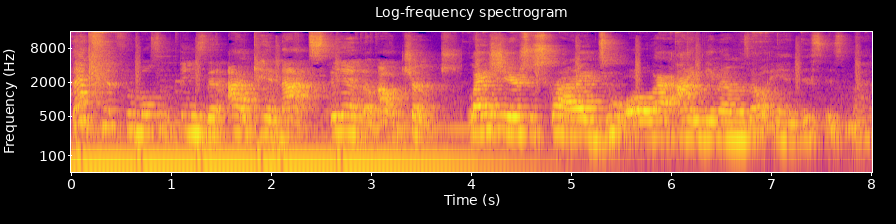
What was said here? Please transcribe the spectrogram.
that's it for most of the things that I cannot stand about church. Like, share, subscribe, do all that. I'm Thee Mademoiselle, and this is my.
